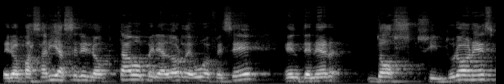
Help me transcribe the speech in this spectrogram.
pero pasaría a ser el octavo peleador de UFC en tener dos cinturones.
